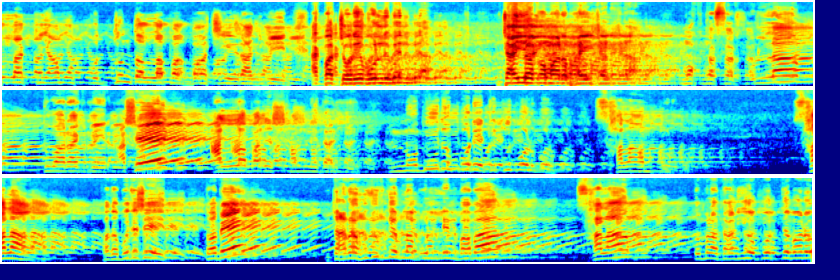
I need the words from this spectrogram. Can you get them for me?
ইনশাআল্লাহ কিয়ামত পর্যন্ত আল্লাহ পাক বাঁচিয়ে রাখবেন। একবার জোরে বলবেন। যাই হোক আমার ভাই জানেরা মুক্তাসার করলাম দোয়া রাখবেন। আসে আল্লাহ পাকের সামনে দাঁড়িয়ে নবীর উপরে কি বলব সালাম সালাম। কথা বুঝেছে তবে দাদা হুজুর কেবলা বললেন বাবা সালাম তোমরা দাঁড়িয়েও পড়তে পারো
